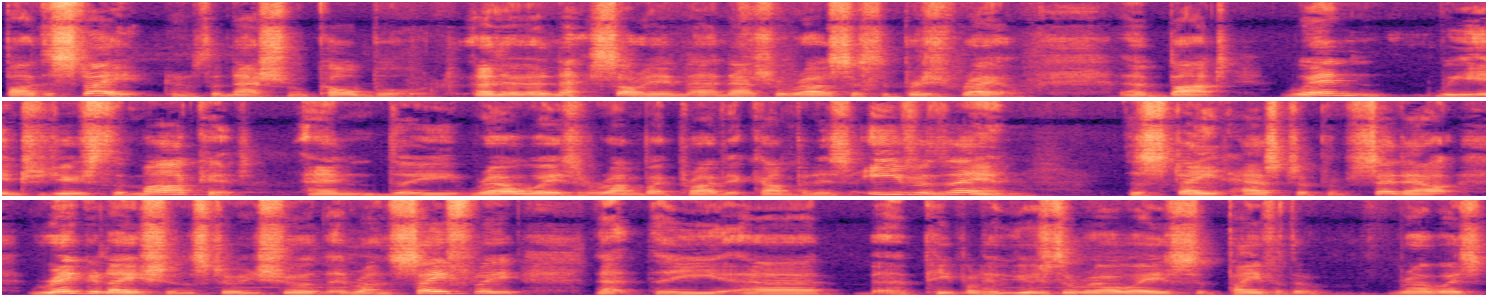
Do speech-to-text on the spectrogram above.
by the state. It was the National Coal Board, uh, uh sorry, National Rail System, British Rail. Uh, but when we introduced the market and the railways are run by private companies, even then the state has to set out regulations to ensure that they run safely, that the uh, uh, people who use the railways and pay for the railways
